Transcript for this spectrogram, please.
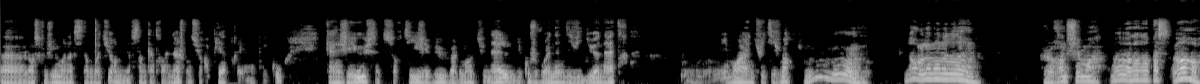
euh, lorsque j'ai eu mon accident de voiture en 1989, je me suis rappelé après, hein, après coup, quand j'ai eu cette sortie, j'ai vu vaguement le tunnel, du coup je vois un individu, un être, et moi intuitivement, hmm, non, non, non, non, non, je rentre chez moi. Non, non, non, passe, non,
